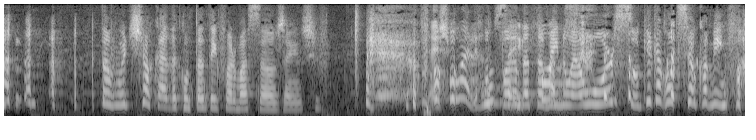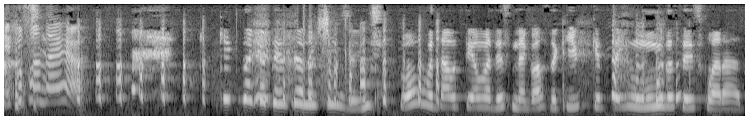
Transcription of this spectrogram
Tô muito chocada com tanta informação, gente. É spoiler, não o panda sei. também não é um urso. O que, que aconteceu com a minha O que, que o infância? panda é? Que tá acontecendo aqui, gente? Vamos mudar o tema desse negócio aqui, porque tem um mundo a ser explorado.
